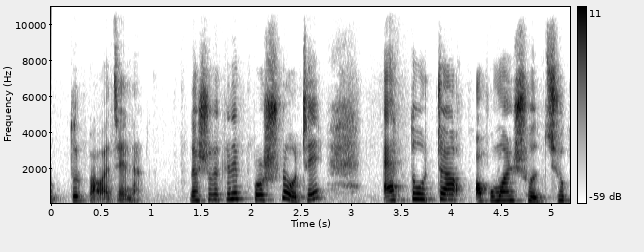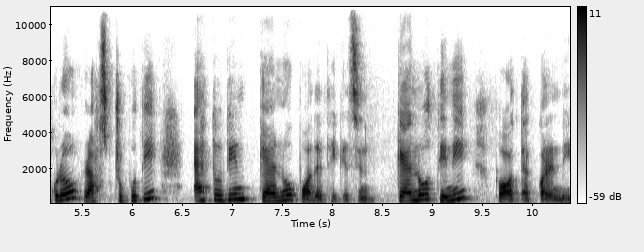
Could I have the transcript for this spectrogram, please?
উত্তর পাওয়া যায় না। দর্শক, এখানে প্রশ্ন ওঠে, এতটা অপমান সহ্য করেও রাষ্ট্রপতি এতদিন কেন পদে থেকেছেন? কেন তিনি পদত্যাগ করেননি?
